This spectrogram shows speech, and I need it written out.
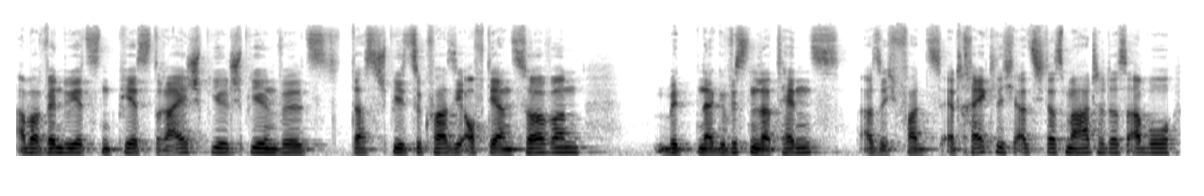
Aber wenn du jetzt ein PS3-Spiel spielen willst, das spielst du quasi auf deren Servern mit einer gewissen Latenz. Also ich fand es erträglich, als ich das mal hatte, das Abo,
